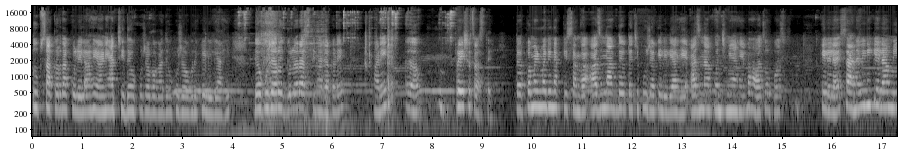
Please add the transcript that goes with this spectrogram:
तूप साखर दाखवलेलं आहे आणि आजची देवपूजा बघा देवपूजा वगैरे केलेली आहे. देवपूजा रेग्युलर असते माझ्याकडे आणि फ्रेशच असते. तर कमेंटमध्ये नक्कीच सांगा आज नागदेवताची पूजा केलेली आहे. आज नागपंचमी आहे भावाचा उपवास केलेला आहे. सानवीने केला मी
